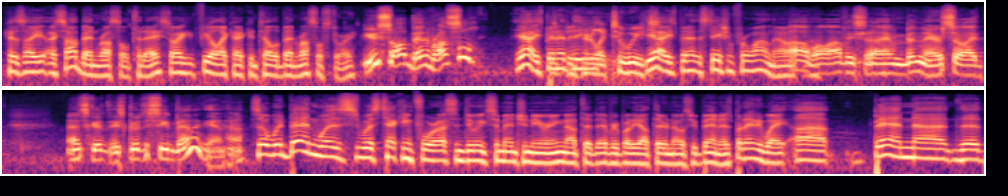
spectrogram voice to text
because I, I saw Ben Russell today, so I feel like I can tell a Ben Russell story. You saw Ben Russell? Yeah, he's been He's at been the here like two weeks. Yeah, he's been at the station for a while now. Oh well, obviously I haven't been there, so I. That's good. It's good to see Ben again, huh? So when Ben was was teching for us and doing some engineering, not that everybody out there knows who Ben is, but anyway, uh, Ben, uh, the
